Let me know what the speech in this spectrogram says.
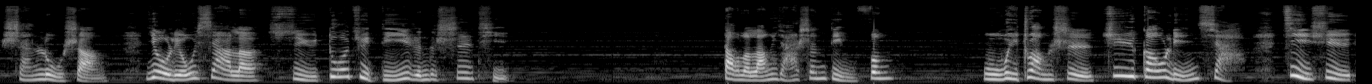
山路上又留下了许多具敌人的尸体。到了狼牙山顶峰。五位壮士居高临下，继续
